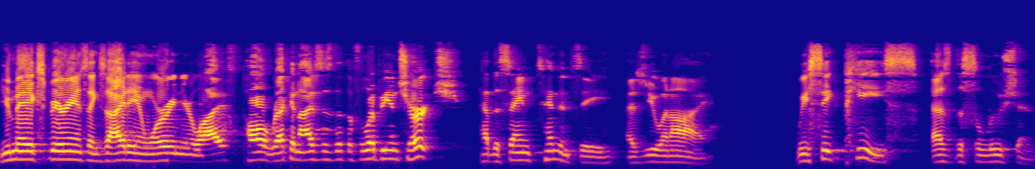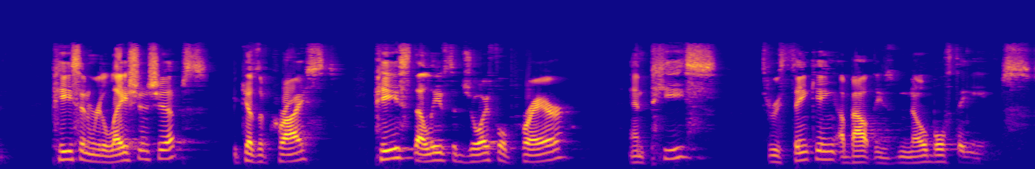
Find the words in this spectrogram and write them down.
You may experience anxiety and worry in your life. Paul recognizes that the Philippian church had the same tendency as you and I. We seek peace as the solution peace in relationships because of Christ, peace that leads to joyful prayer, and peace through thinking about these noble themes.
